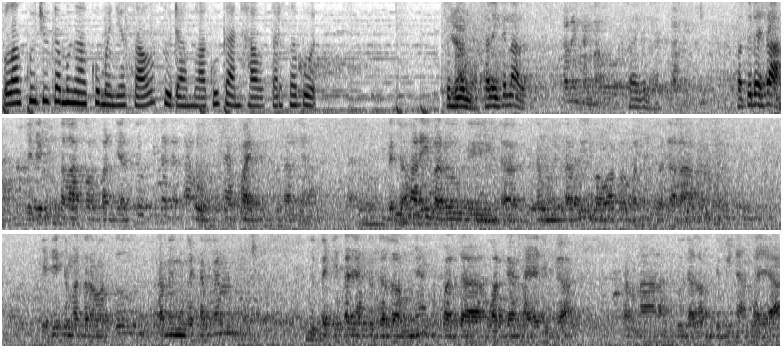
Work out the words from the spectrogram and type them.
Pelaku juga mengaku menyesal sudah melakukan hal tersebut. Sebelumnya ya. saling kenal? Saling kenal. Saling kenal. Saling. Satu desa? Jadi setelah korban jatuh kita tidak tahu siapa itu sebenarnya. Besok hari baru eh, kita mengetahui bahwa korban itu adalah jadi sementara waktu kami mengucapkan duka cita yang sedalamnya kepada warga saya juga karena itu dalam kebinaan saya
